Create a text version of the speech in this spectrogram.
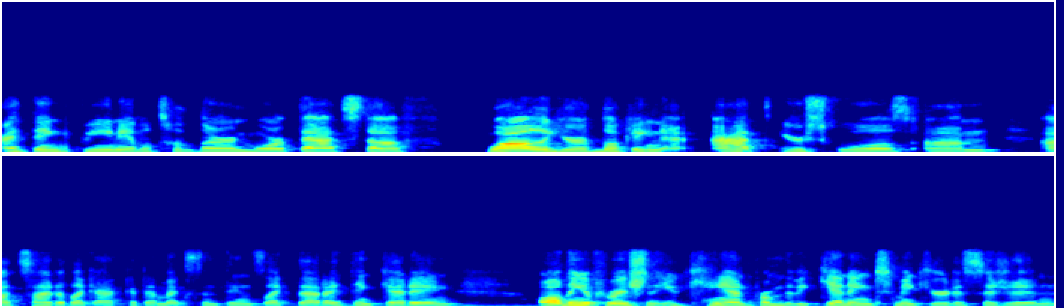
I think being able to learn more of that stuff while you're looking at your schools um, outside of like academics and things like that. I think getting all the information that you can from the beginning to make your decision,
